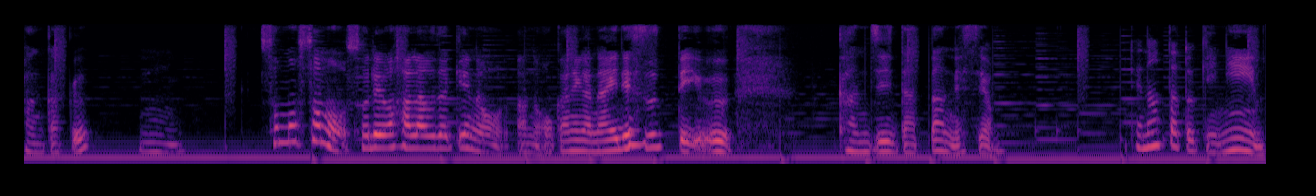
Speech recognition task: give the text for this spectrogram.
感覚、うん、そもそもそれを払うだけのあのお金がないですっていう感じだったんですよ。ってなった時に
